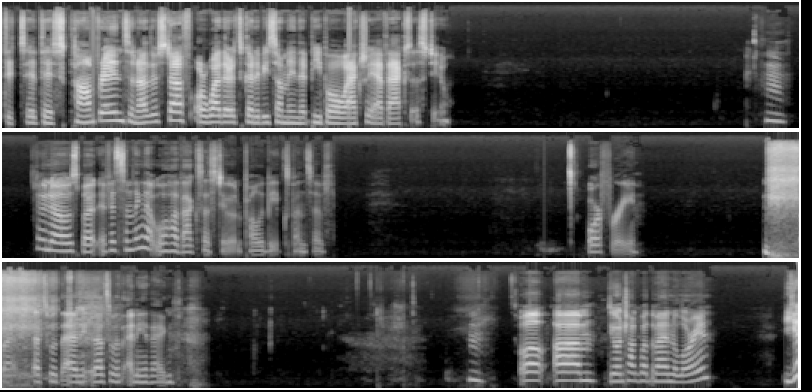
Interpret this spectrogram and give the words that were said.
th- at this conference and other stuff, or whether it's going to be something that people actually have access to. Hmm. Who knows, but if it's something that we'll have access to, it'll probably be expensive. Or free. but that's with any that's with anything. Hmm. Well, um, do you want to talk about the Mandalorian? Yeah,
